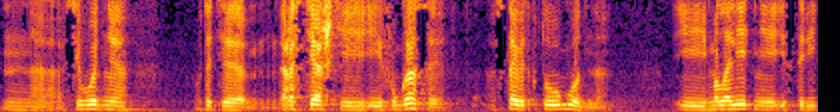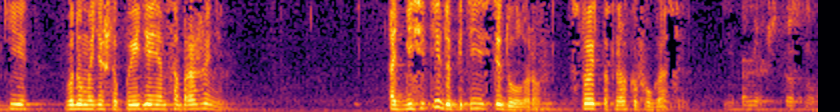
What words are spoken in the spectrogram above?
сегодня вот эти растяжки и фугасы ставят кто угодно. И малолетние, и старики. Вы думаете, что по идейным соображениям? От 10 до 50 долларов стоит постановка фугаса. На коммерческую основу.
